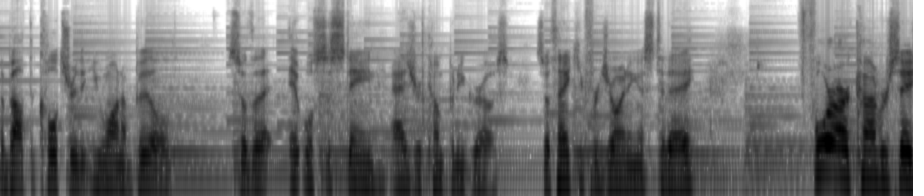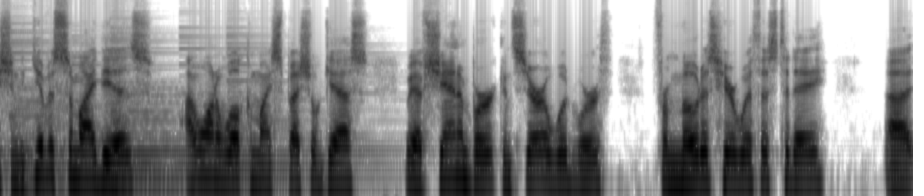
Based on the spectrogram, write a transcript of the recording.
about the culture that you want to build so that it will sustain as your company grows. So, thank you for joining us today. For our conversation, to give us some ideas, I want to welcome my special guests. We have Shannon Burke and Sara Woodworth from Motus here with us today. Uh,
